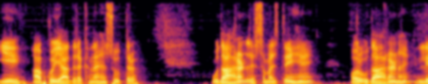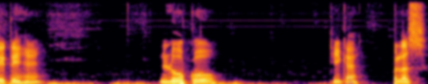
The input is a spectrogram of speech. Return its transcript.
ये आपको याद रखना है सूत्र। उदाहरण से समझते हैं और उदाहरण लेते हैं लोको, ठीक है? प्लस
